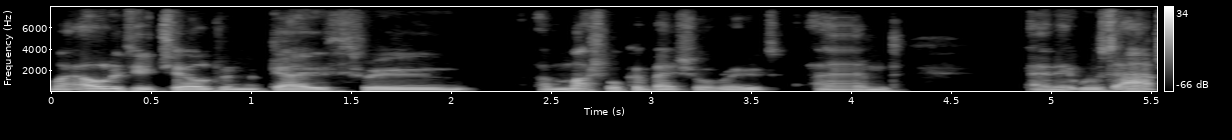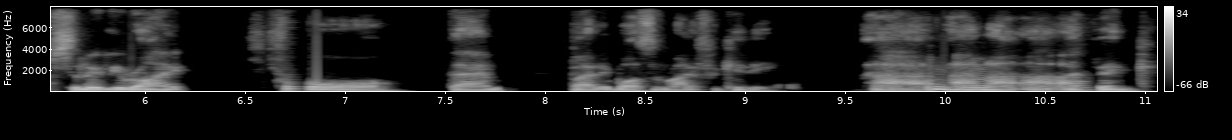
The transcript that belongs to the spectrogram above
my older two children go through a much more conventional route, and and it was absolutely right for them, but it wasn't right for Kitty. Uh, mm-hmm. And I, I think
